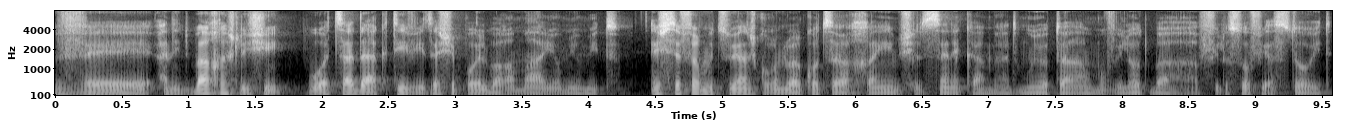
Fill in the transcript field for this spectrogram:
והנדבך השלישי הוא הצד האקטיבי, זה שפועל ברמה היומיומית. יש ספר מצוין שקוראים לו על קוצר החיים של סנקה, מהדמויות המובילות בפילוסופיה הסטואית.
